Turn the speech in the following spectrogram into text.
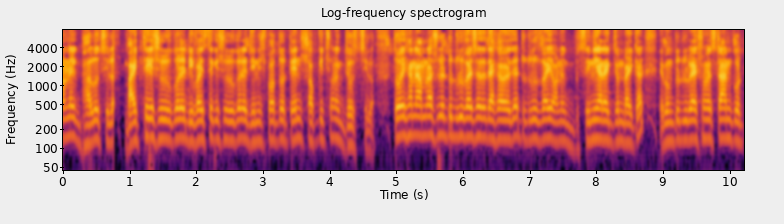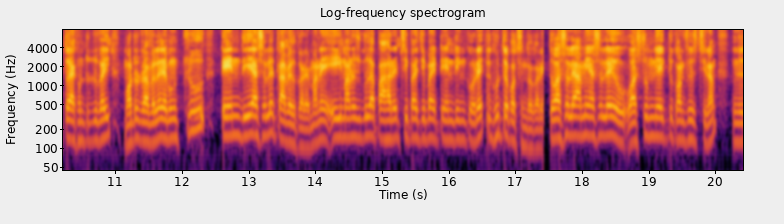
অনেক ভালো ছিল। বাইক থেকে শুরু করে ডিভাইস থেকে শুরু করে, জিনিসপত্র টেন্ট সবকিছু অনেক জোস ছিল। তো এখানে আমরা আসলে টুটুল ভাইয়ের সাথে দেখা হয়ে যায়। টুটুল ভাই অনেক সিনিয়র একজন বাইকার এবং টুটুল ভাই একসময় স্টান করতো। এখন টুটুল ভাই মোটর ট্রাভেলার এবং ট্রু টেন্ট দিয়ে আসলে ট্রাভেল করে। মানে এই মানুষগুলা পাহাড়ের চিপায় চিপায় টেন্টিং করে ঘুরতে পছন্দ করে। তো আসলে আমি আসলে ওয়াশরুম নিয়ে একটু কনফিউজ ছিলাম, কিন্তু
